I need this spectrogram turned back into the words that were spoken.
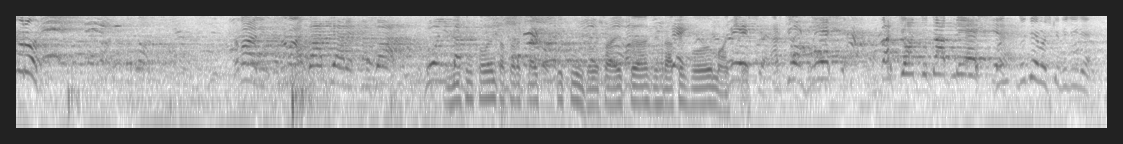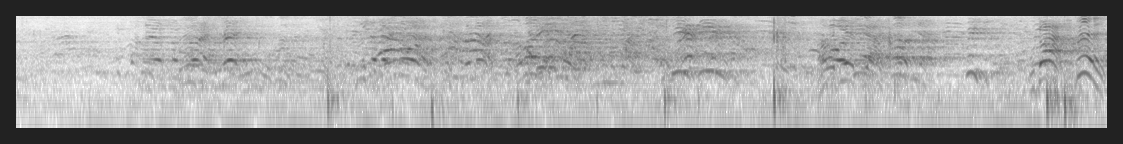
ворот. Давай, Линка, давай. Назад, Ярик, назад. В Зоні там 8 хвилин та 45 секунд залишається зіграти в матчі. Артем, ближче. Артем, туда ближче. Ну, ну підійде. Молодець, Ярик. Удар. Бий.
